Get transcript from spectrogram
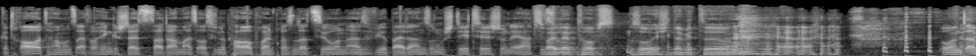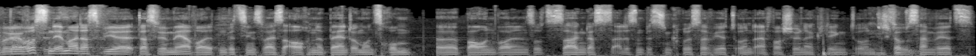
getraut, haben uns einfach hingestellt. Es sah damals aus wie eine PowerPoint-Präsentation. Also wir beide an so einem Stehtisch und er hat Zwei gesungen. Laptops, so ich in der Mitte. Und aber wir wussten immer, dass wir, dass wir mehr wollten, beziehungsweise auch eine Band um uns rum äh, bauen wollen, sozusagen, dass es alles ein bisschen größer wird und einfach schöner klingt. Und ich glaube, das haben wir jetzt.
